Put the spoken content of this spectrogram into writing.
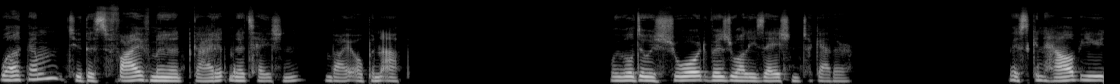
Welcome to this five minute guided meditation by OpenUp. We will do a short visualization together. This can help you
